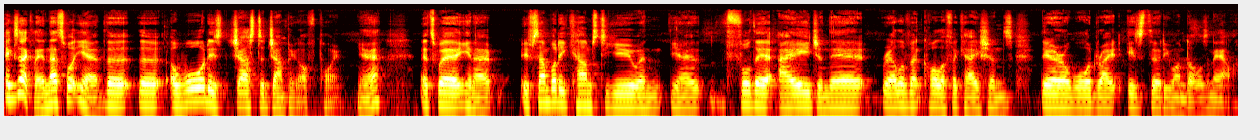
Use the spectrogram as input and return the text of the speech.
Exactly. And that's what, yeah, the, the award is just a jumping off point. Yeah. It's where, you know, if somebody comes to you and you know for their age and their relevant qualifications their award rate is $31 an hour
